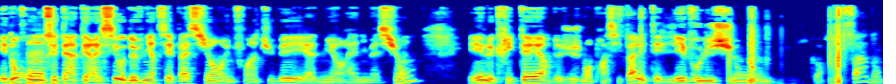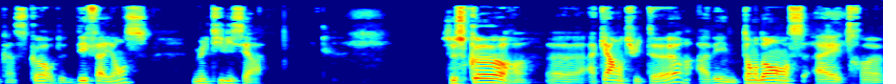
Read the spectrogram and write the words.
Et donc, on s'était intéressé au devenir de ces patients une fois intubés et admis en réanimation. Et le critère de jugement principal était l'évolution du score SOFA, donc un score de défaillance multiviscérale. Ce score euh, à 48 heures avait une tendance à être euh,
